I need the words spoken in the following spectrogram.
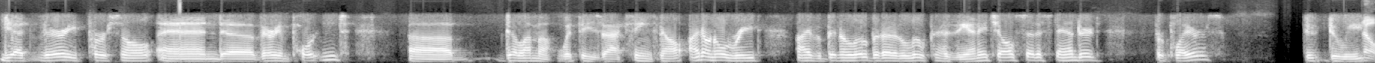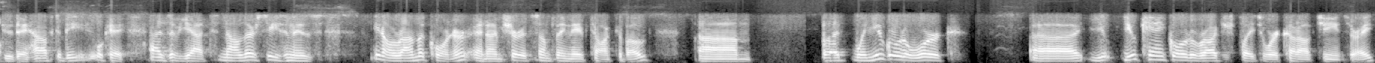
yet very personal and uh, very important uh, dilemma with these vaccines. Now I don't know, Reid. I've been a little bit out of the loop. Has the NHL set a standard for players? Do, do we? No. Do they have to be okay? As of yet, now their season is, you know, around the corner, and I'm sure it's something they've talked about. Um, but when you go to work, uh, you you can't go to Rogers Place to wear cutoff jeans, right?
